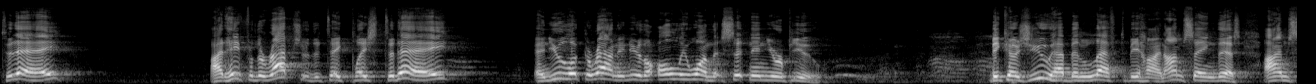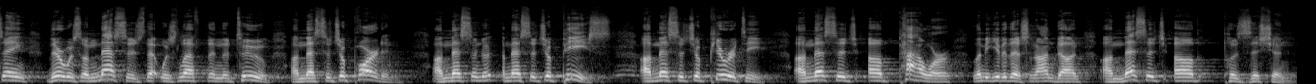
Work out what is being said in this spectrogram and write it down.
today. I'd hate for the rapture to take place today, and you look around and you're the only one that's sitting in your pew. Because you have been left behind. I'm saying this I'm saying there was a message that was left in the tomb a message of pardon, a message, a message of peace, a message of purity, a message of power. Let me give you this, and I'm done. A message of position.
